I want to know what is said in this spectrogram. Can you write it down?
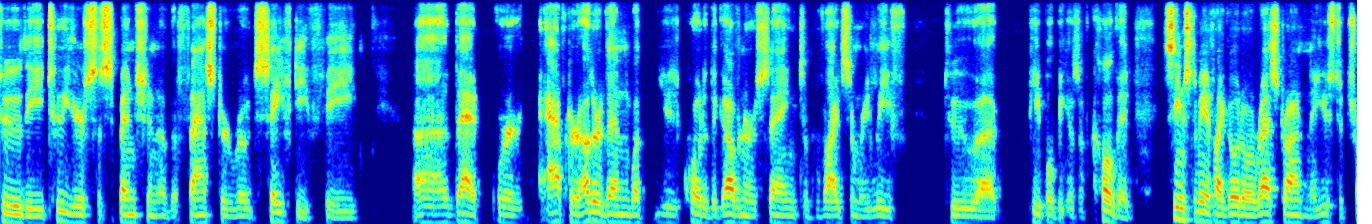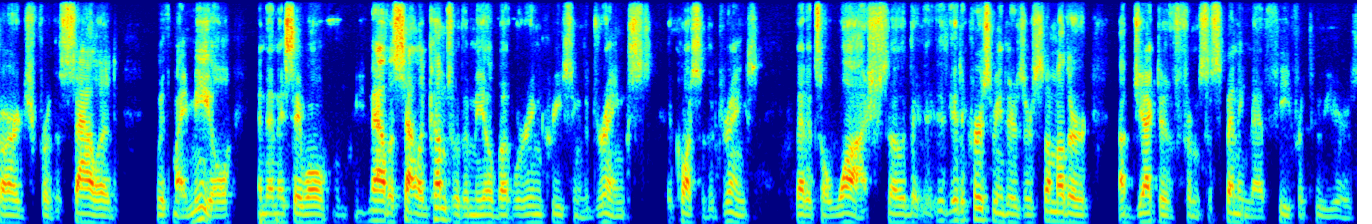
to the two-year suspension of the FASTER road safety fee uh, that we're after, other than what you quoted the governor saying to provide some relief to uh, people because of COVID. Seems to me if I go to a restaurant and they used to charge for the salad with my meal, and then they say, well, now the salad comes with a meal, but we're increasing the drinks, the cost of the drinks, that it's a wash. So it occurs to me, there's, there's some other objective from suspending that fee for two years,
